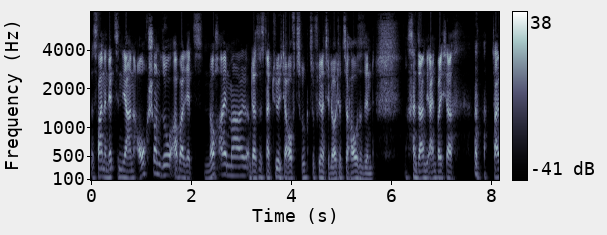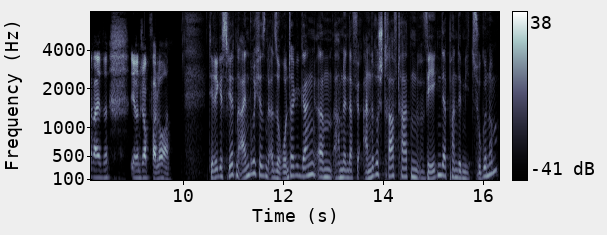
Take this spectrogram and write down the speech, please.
Das war in den letzten Jahren auch schon so, aber jetzt noch einmal. Und das ist natürlich darauf zurückzuführen, dass die Leute zu Hause sind. Man kann sagen, die Einbrecher teilweise ihren Job verloren. Die registrierten Einbrüche sind also runtergegangen. Ähm, haben denn dafür andere Straftaten wegen der Pandemie zugenommen?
